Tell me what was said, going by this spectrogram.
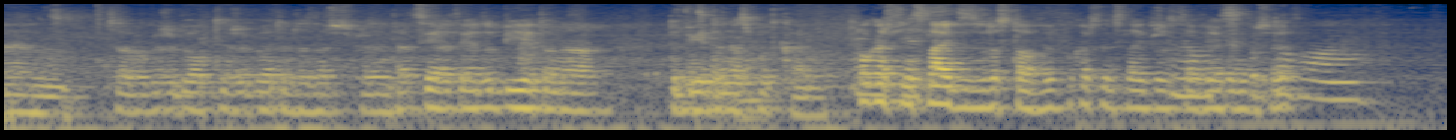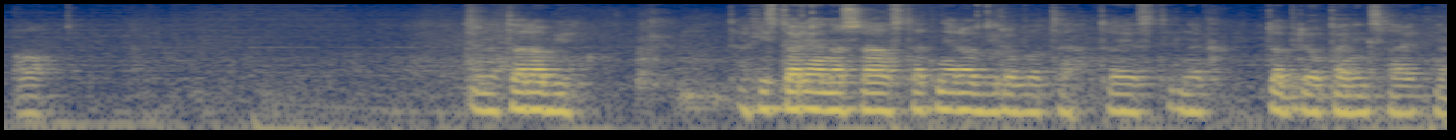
e, całego, żeby o, tym, żeby o tym zaznaczyć w prezentacji, ale to ja dobiję to na, dobiję to na spotkaniu. Pokaż ten slajd wzrostowy, pokaż ten slajd wzrostowy, jak on wyszedł. O. No to robi. Ta historia nasza ostatnia robi robotę. To jest jednak dobry opening slide na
